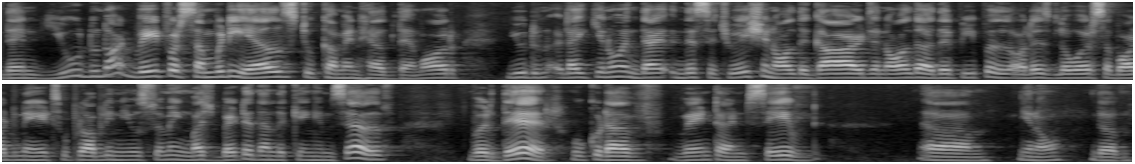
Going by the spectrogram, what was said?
then you do not wait for somebody else to come and help them, or you do like you know in that in this situation, all the guards and all the other people, or his lower subordinates who probably knew swimming much better than the king himself, were there who could have went and saved, um, you know the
